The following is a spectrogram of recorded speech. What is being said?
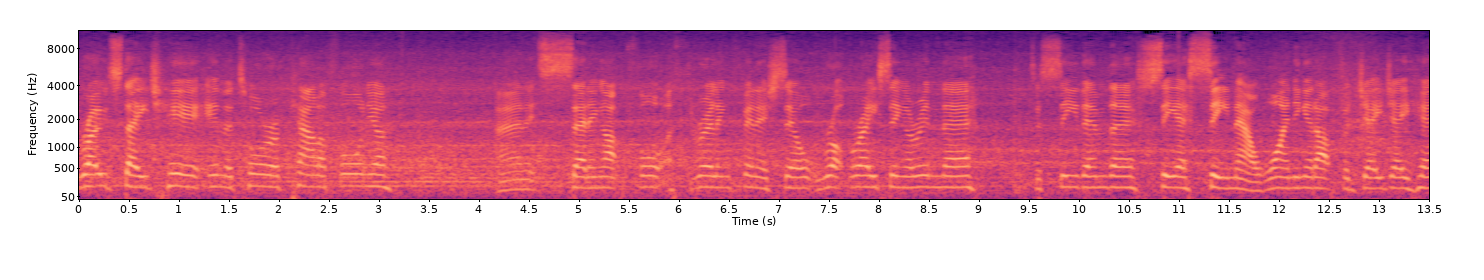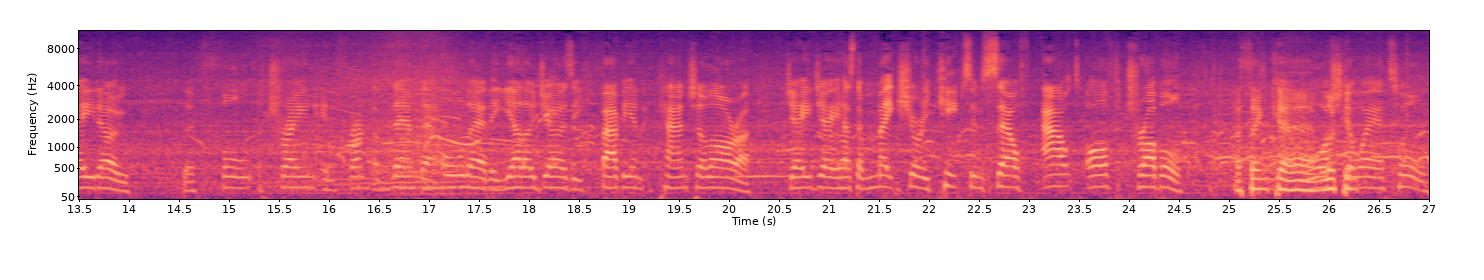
road stage here in the Tour of California. And it's setting up for a thrilling finish. Still, Rock Racing are in there to see them there. CSC now winding it up for JJ Haedo. The full train in front of them. They're all there. The yellow jersey, Fabian Cancellara. JJ has to make sure he keeps himself out of trouble. I think uh, washed away at all.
